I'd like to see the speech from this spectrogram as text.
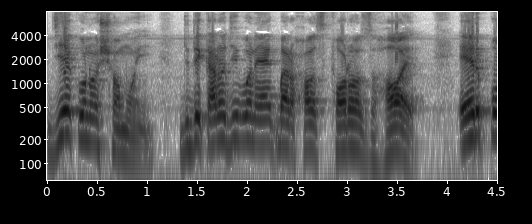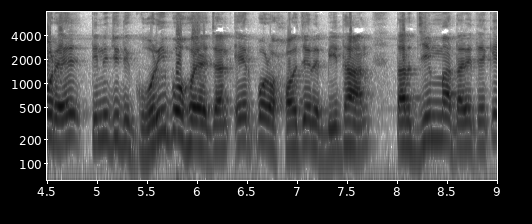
যে কোনো সময় যদি কারও জীবনে একবার হজ ফরজ হয় এরপরে তিনি যদি গরিবও হয়ে যান এরপর হজের বিধান তার জিম্মাদারি থেকে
